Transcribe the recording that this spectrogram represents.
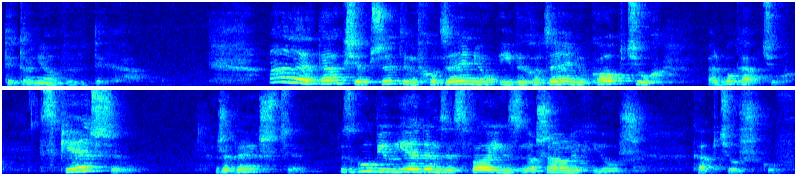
tytoniowy wdychał. Ale tak się przy tym wchodzeniu i wychodzeniu kopciuch albo kapciuch spieszył, że wreszcie zgubił jeden ze swoich znoszonych już kapciuszków.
